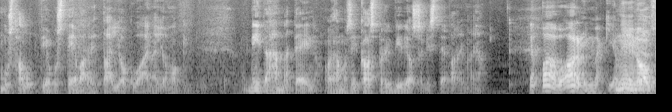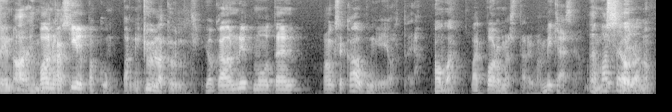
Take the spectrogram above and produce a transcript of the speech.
musta haluttiin joku Stevari tai joku aina johonkin. Niitähän mä tein. Olihan mä siinä Kasperin videossakin Stevarina. Ja... Ja Paavo Arhimäki on Niin, oltiin vanha kilpakumppani, Kyllä, kyllä. joka on nyt muuten, onko se kaupunginjohtaja On vai? vai pormestari vai mikä se on? En mä seurannut.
